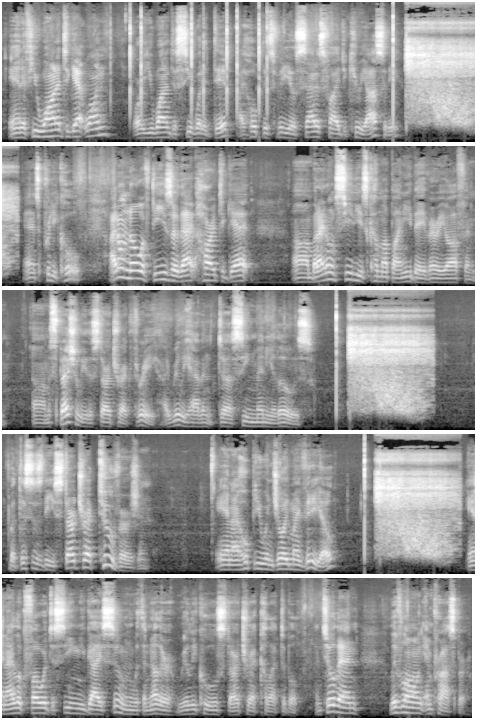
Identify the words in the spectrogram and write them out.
And if you wanted to get one, or you wanted to see what it did, I hope this video satisfied your curiosity. And it's pretty cool. I don't know if these are that hard to get. Um, but I don't see these come up on eBay very often, um, especially the Star Trek 3. I really haven't uh, seen many of those. But this is the Star Trek 2 version. And I hope you enjoyed my video. And I look forward to seeing you guys soon with another really cool Star Trek collectible. Until then, live long and prosper.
